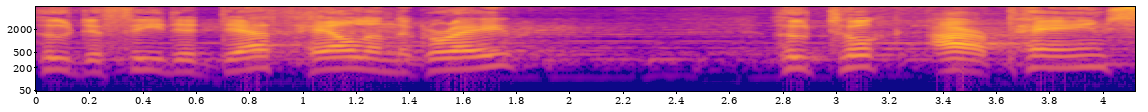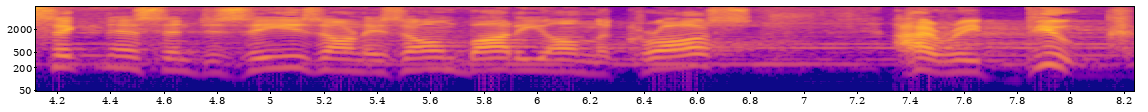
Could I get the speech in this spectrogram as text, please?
who defeated death, hell, and the grave, who took our pain, sickness, and disease on his own body on the cross, I rebuke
